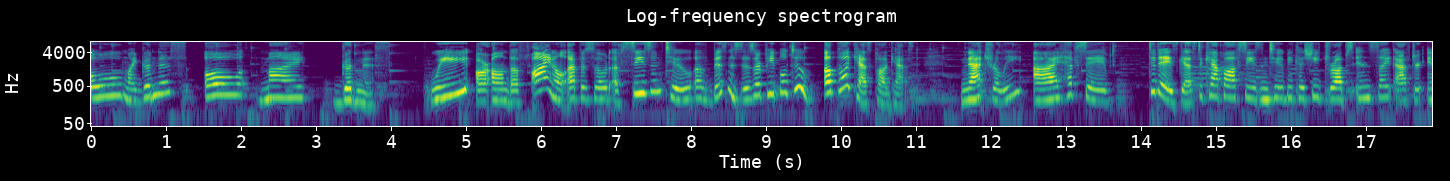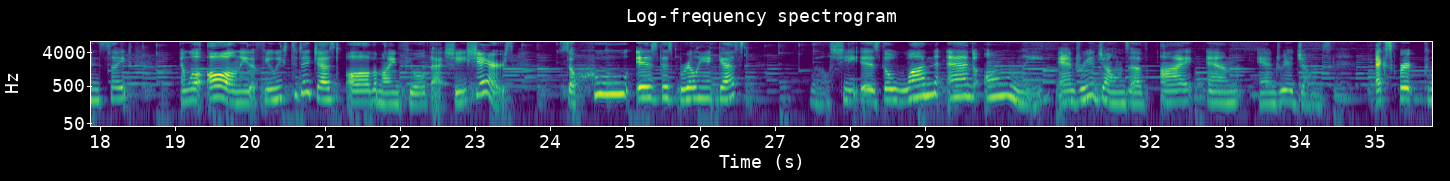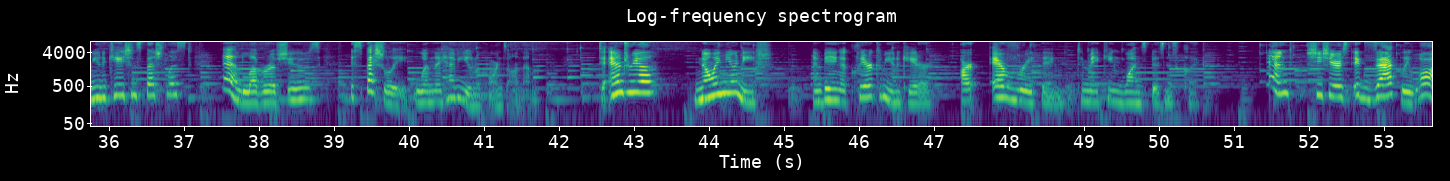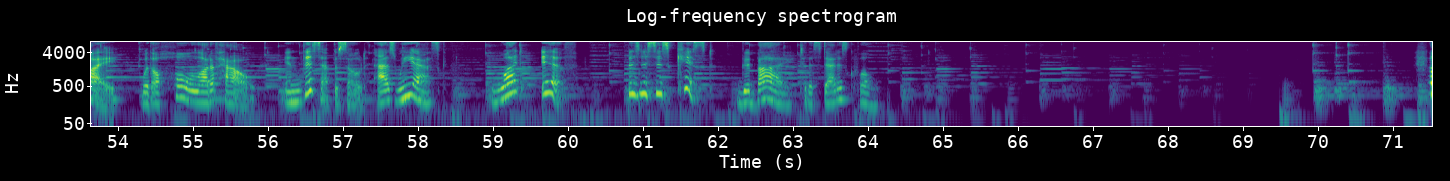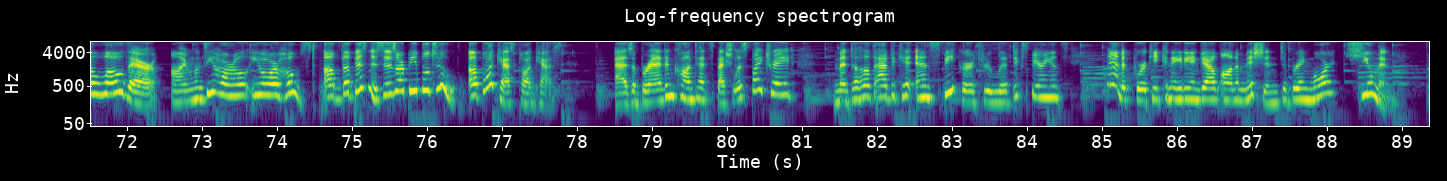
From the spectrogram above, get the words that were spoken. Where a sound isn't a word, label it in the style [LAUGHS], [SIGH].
Oh my goodness. Oh my goodness. We are on the final episode of season two of Businesses Are People Too, a podcast podcast. Naturally, I have saved today's guest to cap off season two because she drops insight after insight, and we'll all need a few weeks to digest all the mind fuel that she shares. So, who is this brilliant guest? Well, she is the one and only Andrea Jones of I Am Andrea Jones, expert communication specialist and lover of shoes, especially when they have unicorns on them. To Andrea, knowing your niche and being a clear communicator are everything to making one's business click. And she shares exactly why with a whole lot of how in this episode as we ask what if businesses kissed goodbye to the status quo? Hello there. I'm Lindsay Harrell, your host of the Businesses Are People Too, a podcast podcast. As a brand and content specialist by trade, mental health advocate and speaker through lived experience, and a quirky Canadian gal on a mission to bring more human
